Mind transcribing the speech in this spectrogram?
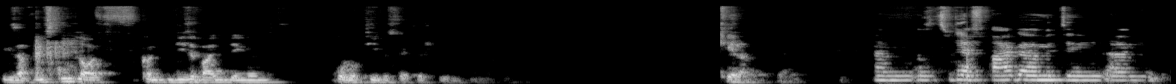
wie gesagt, wenn es gut läuft, könnten diese beiden Dinge produktives Wechselspiel. Kira. Ähm, also zu der Frage mit den ähm,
